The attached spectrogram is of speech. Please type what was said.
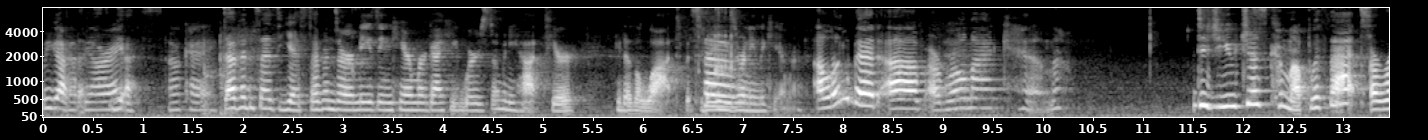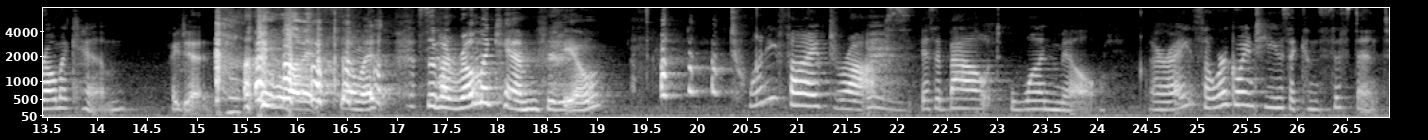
we got this. be all right? Yes. Okay. Devin says yes. Devin's our amazing camera guy. He wears so many hats here. He does a lot, but today So- he's running the camera. A little bit of aroma chem. Did you just come up with that? Aroma chem. I did. I love it so much. Some aroma chem for you. 25 drops is about one mil. All right, so we're going to use a consistent,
